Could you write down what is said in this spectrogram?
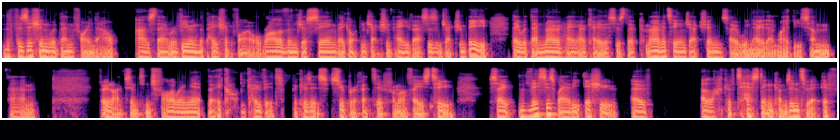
the physician would then find out as they're reviewing the patient file rather than just seeing they got injection A versus injection B, they would then know, hey, okay, this is the community injection. So we know there might be some um, flu like symptoms following it, but it can't be COVID because it's super effective from our phase two. So this is where the issue of a lack of testing comes into it. If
